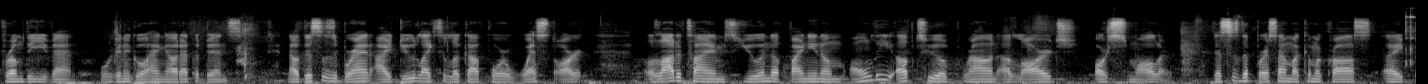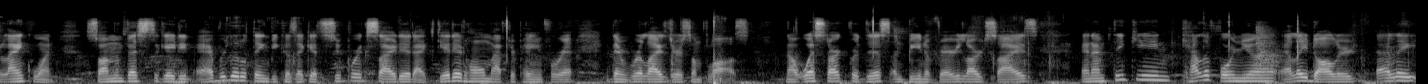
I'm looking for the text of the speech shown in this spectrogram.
from the event. We're going to go hang out at the bins. Now, this is a brand I do like to look out for, West Art. A lot of times you end up finding them only up to around a large or smaller. This is the first time I come across a blank one. So I'm investigating every little thing because I get super excited. I get it home after paying for it then realize there's some flaws. Now West Art for this and being a very large size and I'm thinking California, LA Dollar, LA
